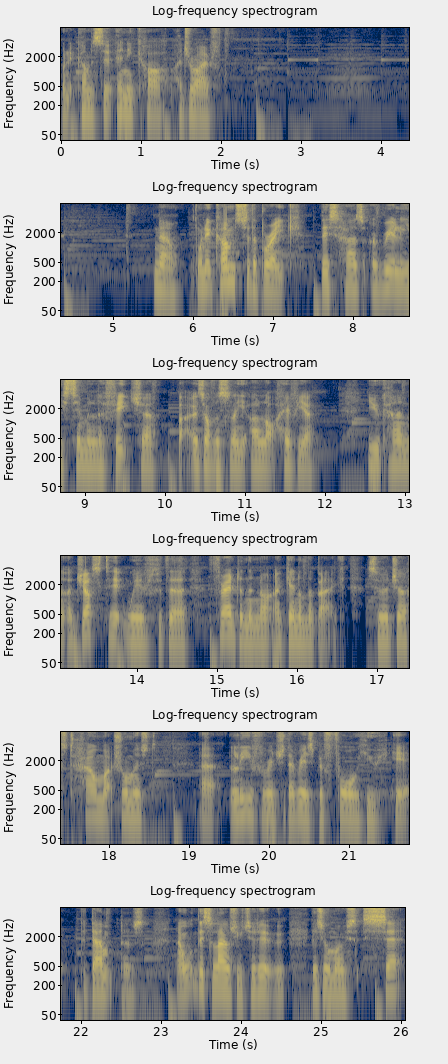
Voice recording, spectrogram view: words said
when it comes to any car I drive. Now, when it comes to the brake, this has a really similar feature but is obviously a lot heavier. You can adjust it with the thread and the nut again on the back to adjust how much almost uh, leverage there is before you hit the dampeners. Now what this allows you to do is almost set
